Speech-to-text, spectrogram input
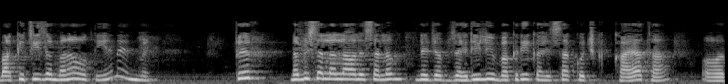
باقی چیزیں منع ہوتی ہیں نا ان میں پھر نبی صلی اللہ علیہ وسلم نے جب زہریلی بکری کا حصہ کچھ کھایا تھا اور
